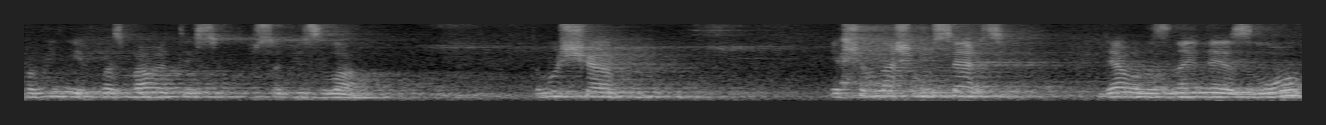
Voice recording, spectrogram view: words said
повинні позбавитись в собі зла. Тому що якщо в нашому серці дьявол знайде зло,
